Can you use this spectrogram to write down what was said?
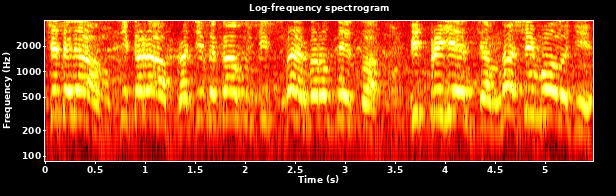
вчителям, лікарям, працівникам усіх сфер виробництва, підприємцям, нашій молоді,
